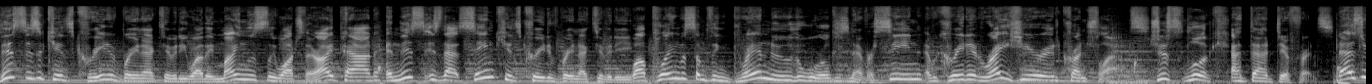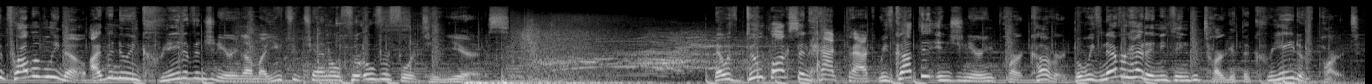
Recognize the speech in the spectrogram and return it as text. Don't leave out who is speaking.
Speaker 1: This is a kid's creative brain activity while they mindlessly watch their iPad, and this is that same kid's creative brain activity while playing with something brand new the world has never seen, and we created right here at Crunch Labs. Just look at that difference. Now, as you probably know, I've been doing creative engineering on my YouTube channel for over 14 years. Now with BuildBox and HackPack, we've got the engineering part covered, but we've never had anything to target the creative part.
